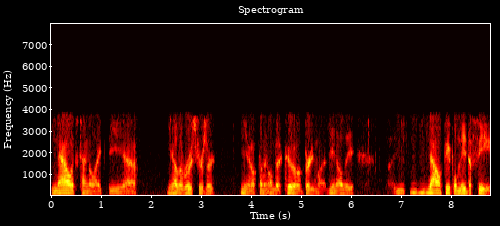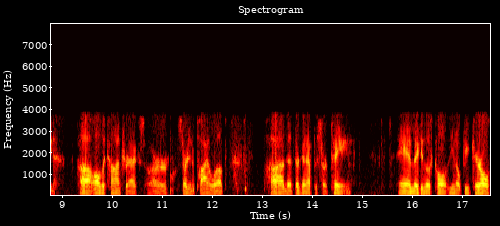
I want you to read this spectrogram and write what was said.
Now it's kind of like the uh, you know the Roosters are you know, coming home to the coup, pretty much. You know, the now people need to feed. Uh, all the contracts are starting to pile up uh, that they're going to have to start paying, and making those calls. You know, Pete Carroll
